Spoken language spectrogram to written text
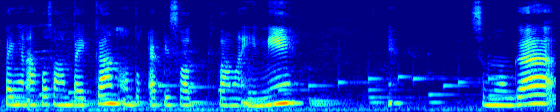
pengen aku sampaikan untuk episode pertama ini. Semoga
